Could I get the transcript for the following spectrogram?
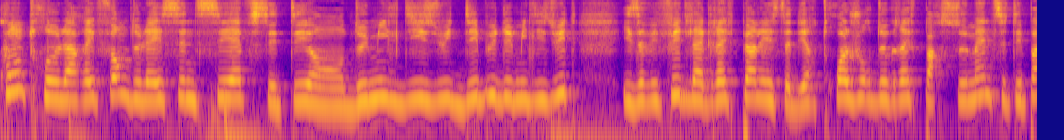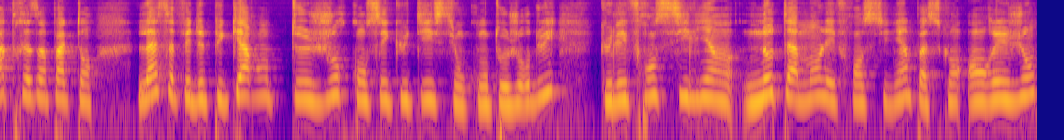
contre la réforme de la SNCF, c'était en 2018, début 2018, ils avaient fait de la grève perlée, c'est-à-dire 3 jours de grève par semaine, c'était pas très impactant. Là, ça fait depuis 40 jours consécutifs, si on compte aujourd'hui, que les franciliens, notamment les franciliens, parce qu'en en région,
